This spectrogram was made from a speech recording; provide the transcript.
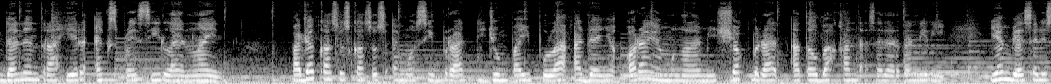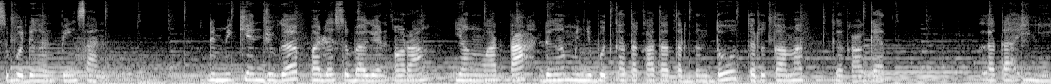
Dan yang terakhir, ekspresi lain-lain. Pada kasus-kasus emosi berat dijumpai pula adanya orang yang mengalami shock berat atau bahkan tak sadarkan diri, yang biasa disebut dengan pingsan. Demikian juga pada sebagian orang yang latah dengan menyebut kata-kata tertentu, terutama kekaget. Latah ini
